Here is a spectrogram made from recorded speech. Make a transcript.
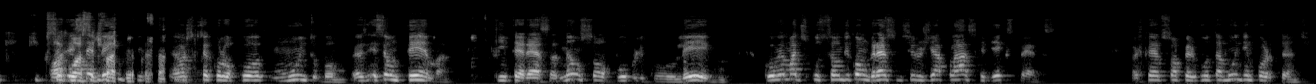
Que, que, que você gosta é de fazer? Eu acho que você colocou muito bom. Esse é um tema que interessa não só o público leigo, como é uma discussão de congresso de cirurgia plástica, de experts. Acho que essa é uma pergunta muito importante.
